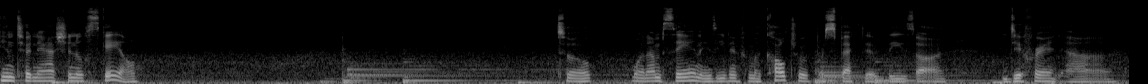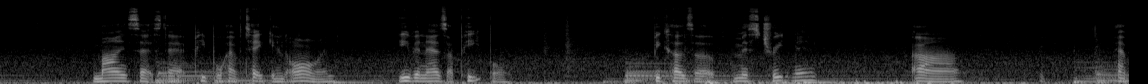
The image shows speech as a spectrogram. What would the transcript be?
international scale. So, what I'm saying is, even from a cultural perspective, these are different uh, mindsets that people have taken on, even as a people, because of mistreatment. Uh, have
